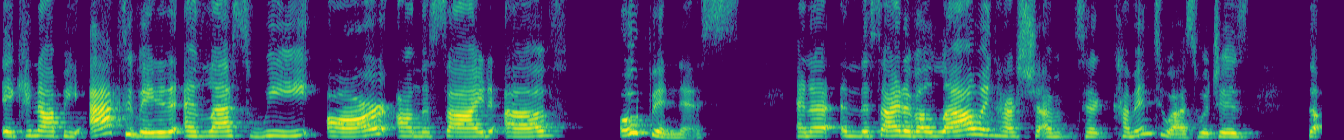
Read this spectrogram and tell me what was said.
it cannot be activated unless we are on the side of openness and, uh, and the side of allowing Hashem to come into us, which is the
